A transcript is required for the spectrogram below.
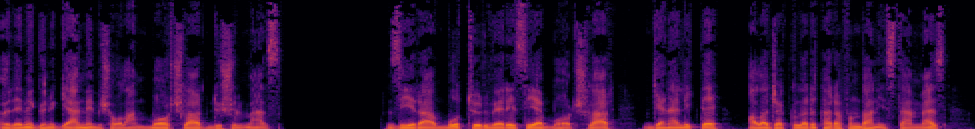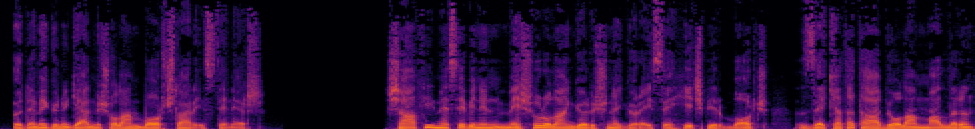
ödeme günü gelmemiş olan borçlar düşülmez. Zira bu tür veresiye borçlar genellikle alacaklıları tarafından istenmez, ödeme günü gelmiş olan borçlar istenir. Şafii mezhebinin meşhur olan görüşüne göre ise hiçbir borç, zekata tabi olan malların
